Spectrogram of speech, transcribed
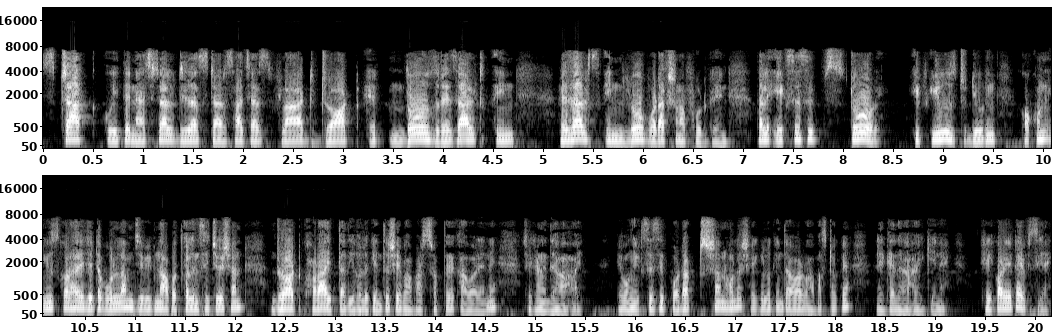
struck with a natural disaster such as flood, drought, those result in results in low production of food grain. তাহলে excessive store if used during কখন ইউজ করা হয় যেটা বললাম যে বিভিন্ন আপতকালীন সিচুয়েশন ড্রট খরা ইত্যাদি হলে কিন্তু সেই বাফার স্টক থেকে খাবার এনে সেখানে দেওয়া হয়। এবং এক্সেসিভ প্রোডাকশন হলে সেগুলো কিন্তু আবার বাফার স্টকে রেখে দেওয়া হয় কিনে। কে করে এটা? FCI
